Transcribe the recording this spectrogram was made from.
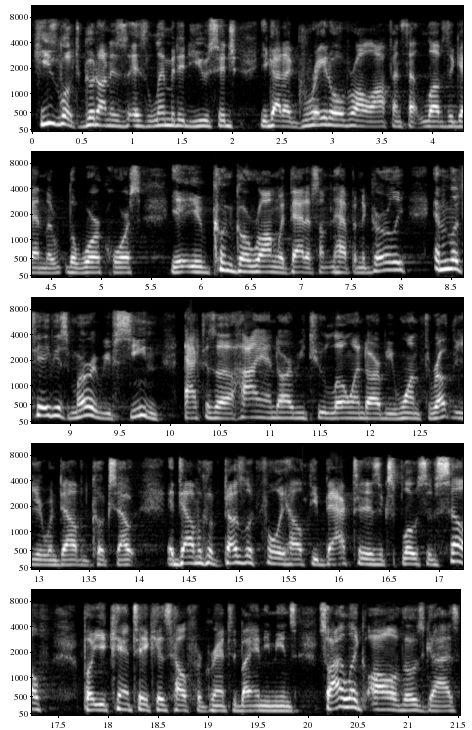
he's looked good on his, his limited usage. You got a great overall offense that loves again the, the workhorse. You, you couldn't go wrong with that if something happened to Gurley. And then Latavius Murray, we've seen act as a high end RB two, low end RB one throughout the year when Dalvin Cook's out. And Dalvin Cook does look fully healthy, back to his explosive self, but you can't take his health for granted by any means. So I like all of those guys.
